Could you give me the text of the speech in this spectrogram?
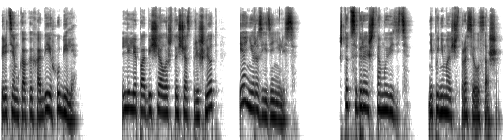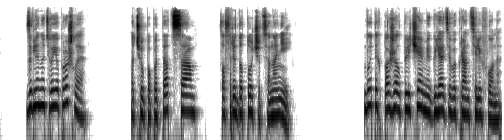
перед тем, как их обеих убили. Лилия пообещала, что сейчас пришлет, и они разъединились. «Что ты собираешься там увидеть?» – непонимающе спросила Саша. «Заглянуть в ее прошлое?» «Хочу попытаться сосредоточиться на ней». Войтых пожал плечами, глядя в экран телефона.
